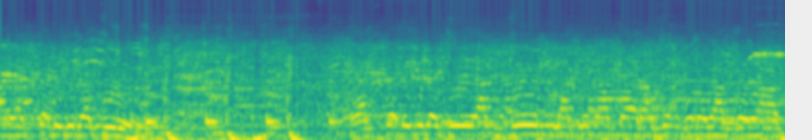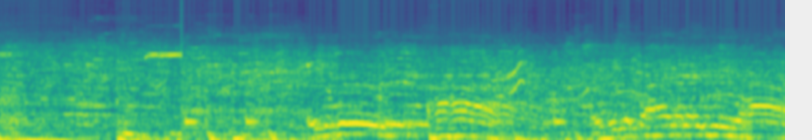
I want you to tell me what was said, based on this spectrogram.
আর একটা টিকিট আছে। একটা টিকিট একজন লাগে নাম্বার। আসেন কোনো লাগবে না। হ্যাঁ হ্যাঁ এদিকে পাওয়া গেল হ্যাঁ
